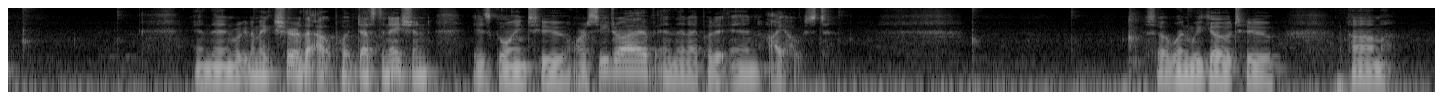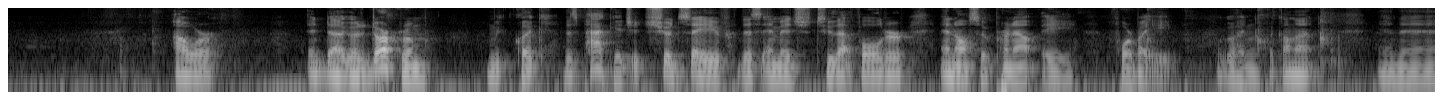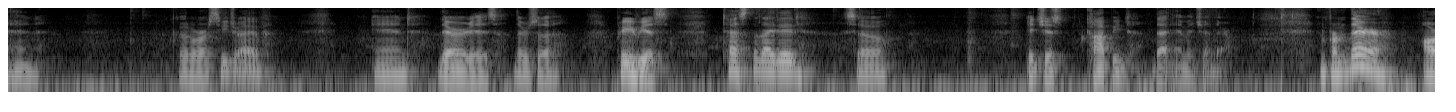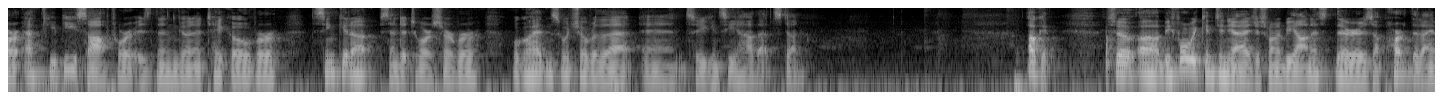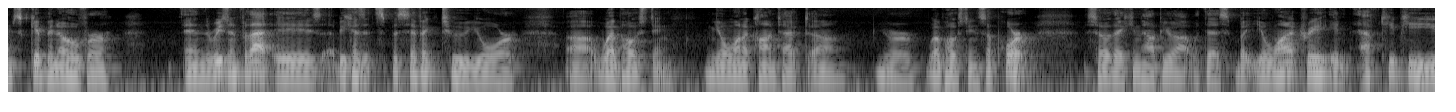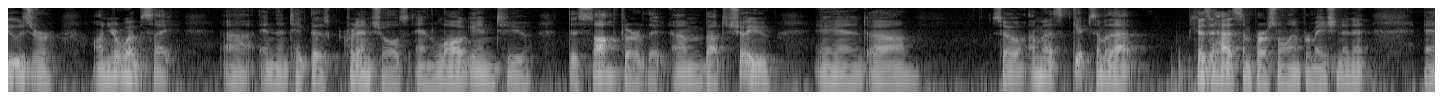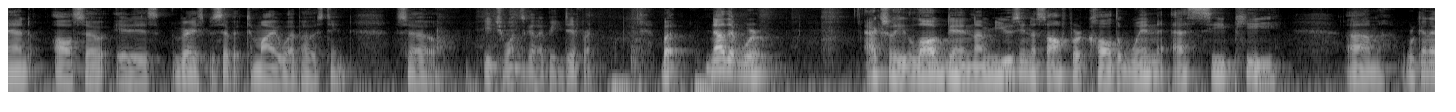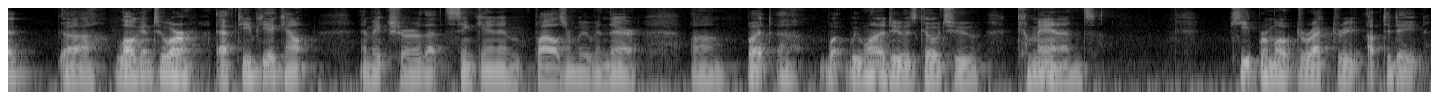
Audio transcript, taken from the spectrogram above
and then we're going to make sure the output destination is going to our C drive and then I put it in iHost. So when we go to um, our and, uh, go to darkroom and we click this package it should save this image to that folder and also print out a 4x8 we'll go ahead and click on that. And then go to our C drive and there it is. There's a previous test that I did. So it just copied that image in there. And from there our FTP software is then going to take over sync it up send it to our server. We'll go ahead and switch over to that and so you can see how that's done. Okay. So uh, before we continue I just want to be honest. There is a part that I'm skipping over and the reason for that is because it's specific to your uh, web hosting. You'll want to contact uh, your web hosting support so they can help you out with this. But you'll want to create an FTP user on your website uh, and then take those credentials and log into the software that I'm about to show you. And um, so I'm going to skip some of that because it has some personal information in it and also it is very specific to my web hosting so each one's going to be different. But now that we're actually logged in I'm using a software called WinSCP. Um, we're going to uh, log into our FTP account and make sure that sync in and files are moving there. Um, but uh, what we want to do is go to commands keep remote directory up to date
